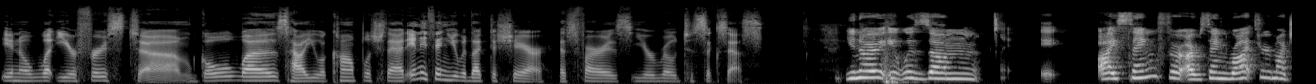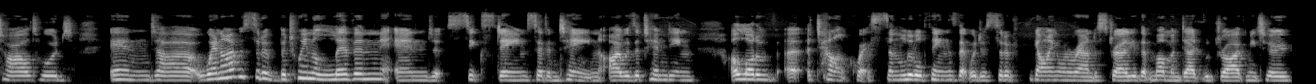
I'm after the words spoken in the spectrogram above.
you know, what your first um, goal was, how you accomplished that, anything you would like to share as far as your road to success? You know, it was, um, I sang for I was sang right through my childhood and uh, when I was sort of between 11 and 16 17 I was attending a lot of uh, talent quests and little things that were just sort of going on around Australia that mum and dad would drive me to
